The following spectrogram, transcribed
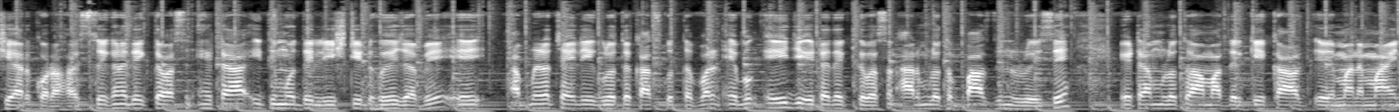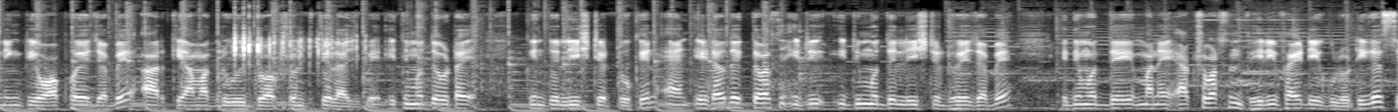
শেয়ার করা হয়। তো এখানে দেখতে পাচ্ছেন, এটা ইতিমধ্যে লিস্টেড হয়ে যাবে। এই আপনারা চাইলে এগুলোতে কাজ করতে পারেন এবং এই যে এটা দেখতে পাচ্ছেন, আর মূলত পাঁচ দিন রয়েছে। এটা মূলত আমাদেরকে কাজ মানে মাইনিংটি অফ হয়ে যাবে। আর কি আমাদের উইথড্র অপশনটি চলে আসবে। ইতিমধ্যে ওটাই কিন্তু লিস্টেড টোকেন অ্যান্ড এটাও দেখতে পাচ্ছেন, এটি, ইতিমধ্যে লিস্টেড হয়ে যাবে। ইতিমধ্যে মানে একশো পার্সেন্ট ভেরিফাইড এগুলো, ঠিক আছে?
